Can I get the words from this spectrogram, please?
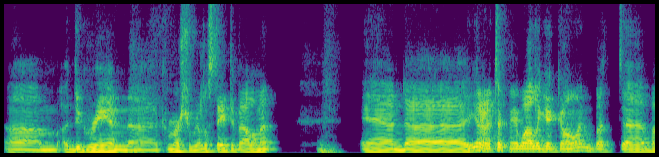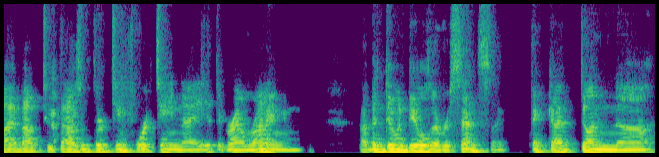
um, a degree in uh, commercial real estate development. And, uh, you know, it took me a while to get going, but uh, by about 2013, 14, I hit the ground running. And I've been doing deals ever since. I think I've done uh,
